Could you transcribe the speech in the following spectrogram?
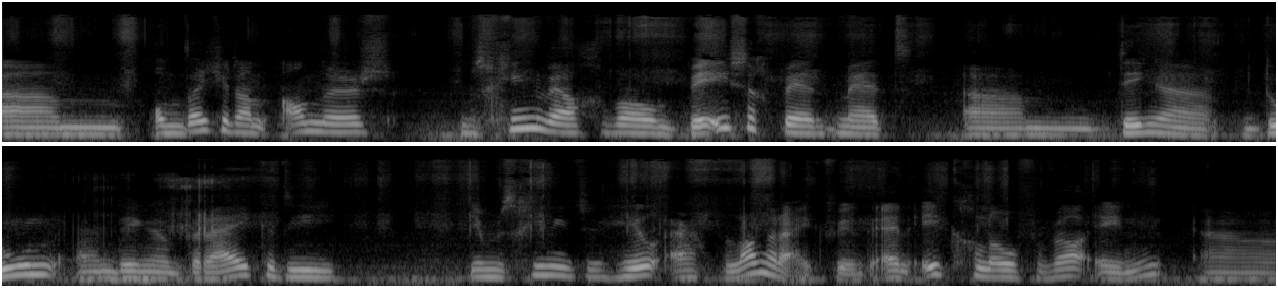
Um, omdat je dan anders misschien wel gewoon bezig bent met um, dingen doen en dingen bereiken die je misschien niet heel erg belangrijk vindt. En ik geloof er wel in, uh,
